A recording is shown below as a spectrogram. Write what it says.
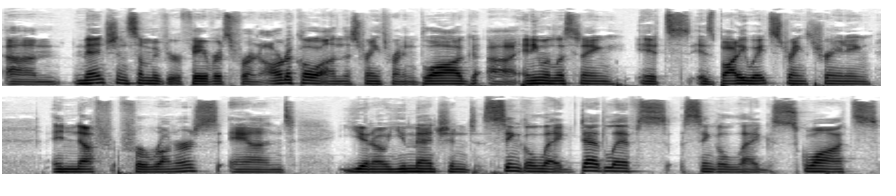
um, mention some of your favorites for an article on the Strength Running blog. Uh, anyone listening, it's is body weight strength training enough for runners? And, you know, you mentioned single leg deadlifts, single leg squats,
